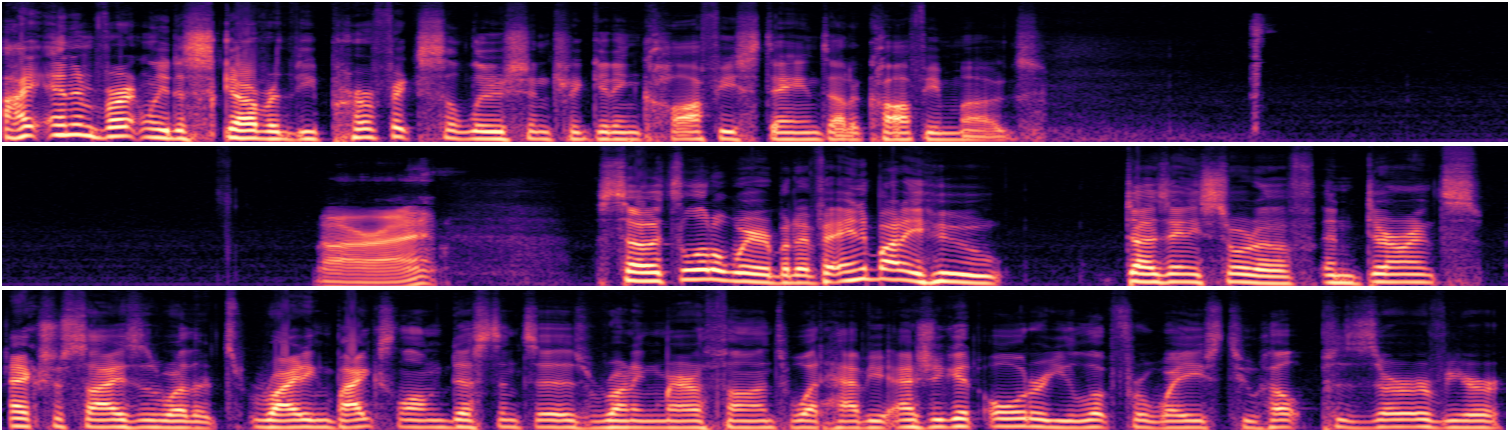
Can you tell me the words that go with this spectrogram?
I inadvertently discovered the perfect solution to getting coffee stains out of coffee mugs. All right. So it's a little weird, but if anybody who does any sort of endurance exercises, whether it's riding bikes long distances, running marathons, what have you, as you get older, you look for ways to help preserve your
